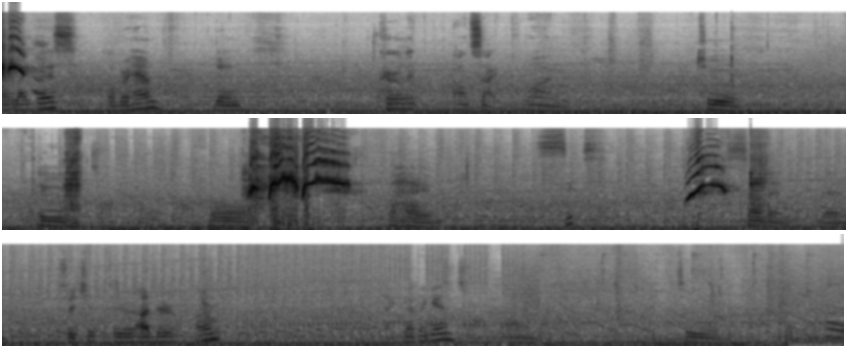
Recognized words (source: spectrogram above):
And like this, overhand. Then curl it outside. One, two, three, four, five, six, seven. Then switch it to your other arm. Like that again. Um, one, two, three,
